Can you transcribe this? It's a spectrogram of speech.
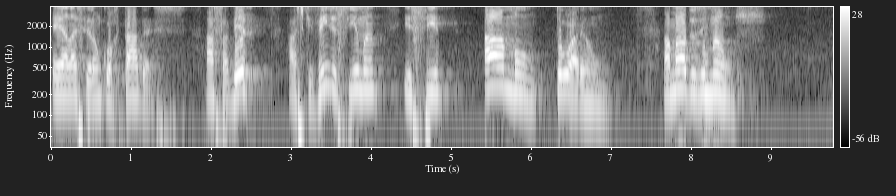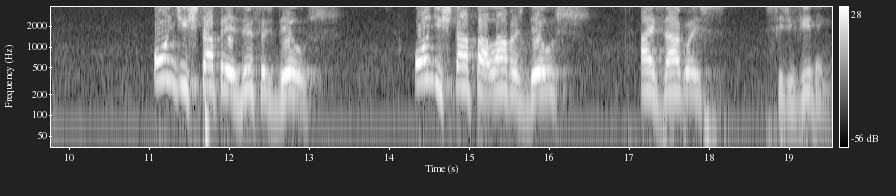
elas serão cortadas, a saber, as que vêm de cima e se amontoarão. Amados irmãos, onde está a presença de Deus? Onde está a palavra de Deus? As águas se dividem.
